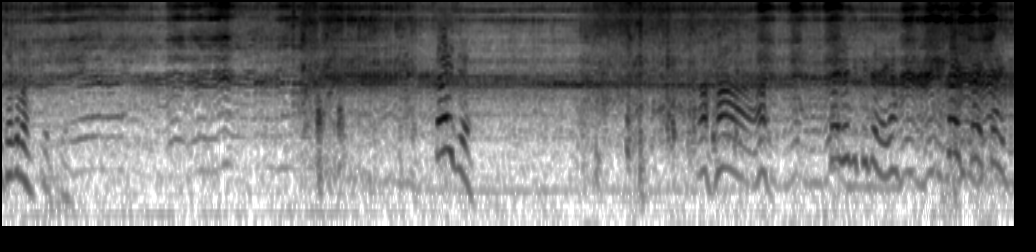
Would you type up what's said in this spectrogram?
어, 잠깐만. 사이즈. 아하. 사이즈 솔직히 크죠, 내가? 사이즈, 사이즈, 사이즈.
